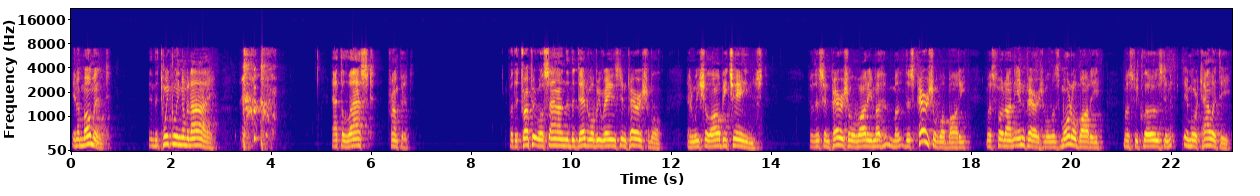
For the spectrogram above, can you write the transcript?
in a moment, in the twinkling of an eye at the last trumpet. For the trumpet will sound, and the dead will be raised imperishable, and we shall all be changed. For this imperishable body, this perishable body must put on imperishable. This mortal body must be clothed in immortality.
